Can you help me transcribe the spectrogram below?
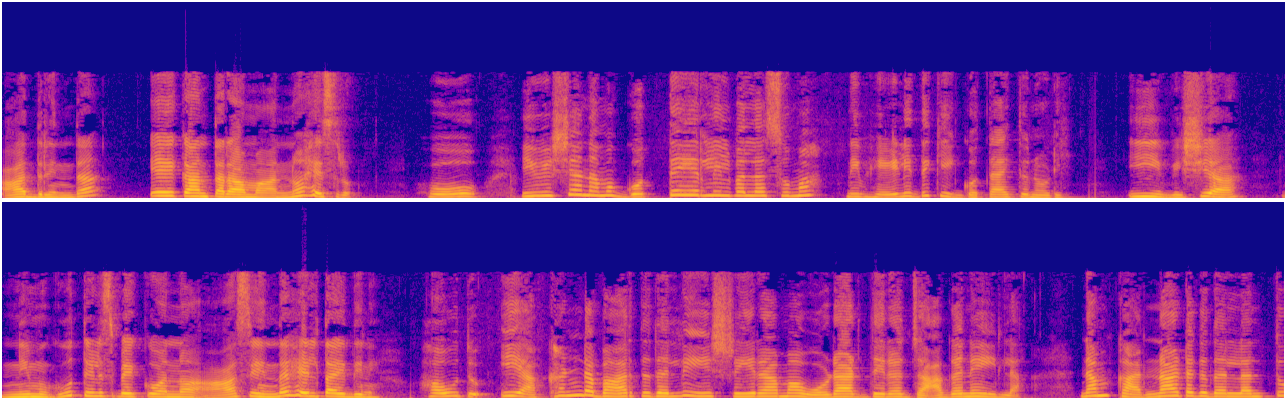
ಆದ್ರಿಂದ ಏಕಾಂತರಾಮ ಅನ್ನೋ ಹೆಸರು. ಹೋ ಈ ವಿಷಯ ನಮಗ್ ಗೊತ್ತೇ ಇರ್ಲಿಲ್ವಲ್ಲ ಸುಮಾ? ನೀವ್ ಹೇಳಿದ್ದಕ್ಕೆ ಈಗ ಗೊತ್ತಾಯ್ತು ನೋಡಿ. ಈ ವಿಷಯ ನಿಮಗೂ ತಿಳಿಸ್ಬೇಕು ಅನ್ನೋ ಆಸೆಯಿಂದ ಹೇಳ್ತಾ ಇದ್ದೀನಿ. ಹೌದು ಈ ಅಖಂಡ ಭಾರತದಲ್ಲಿ ಶ್ರೀರಾಮ ಓಡಾಡ್ದಿರೋ ಜಾಗನೇ ಇಲ್ಲ. ನಮ್ ಕರ್ನಾಟಕದಲ್ಲಂತೂ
